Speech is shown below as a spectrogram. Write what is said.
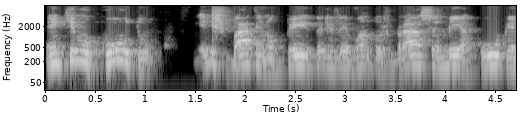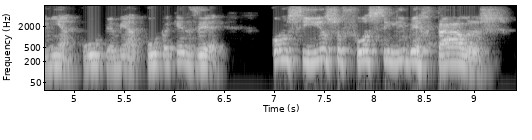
em que no culto eles batem no peito, eles levantam os braços, é meia culpa, é minha culpa, é minha culpa. Quer dizer, como se isso fosse libertá-los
